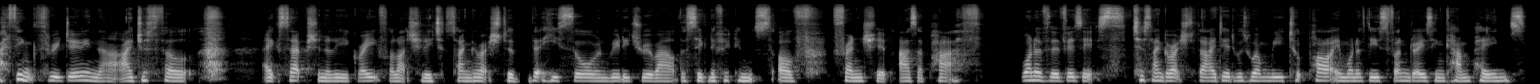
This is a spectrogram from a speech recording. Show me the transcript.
I think through doing that, I just felt exceptionally grateful actually to Sangharakshita that he saw and really drew out the significance of friendship as a path. One of the visits to Sangharakshita that I did was when we took part in one of these fundraising campaigns.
